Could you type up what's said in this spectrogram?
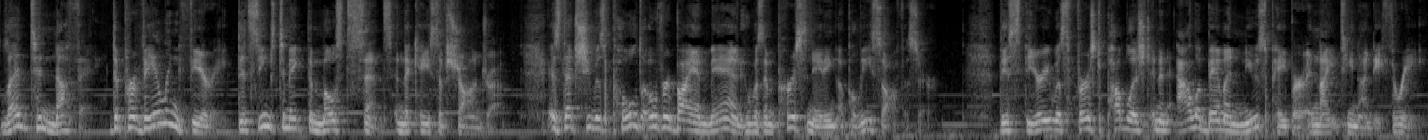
led to nothing. The prevailing theory that seems to make the most sense in the case of Shondra is that she was pulled over by a man who was impersonating a police officer. This theory was first published in an Alabama newspaper in 1993.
